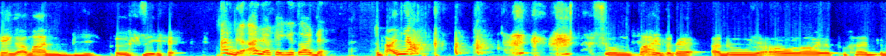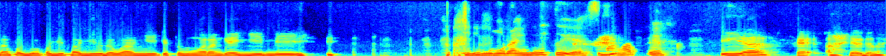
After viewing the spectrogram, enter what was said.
kayak nggak mandi, sih kayak Ada, ada kayak gitu ada. banyak. Sumpah itu kayak, aduh ya Allah ya Tuhan, kenapa gua pagi-pagi udah wangi ketemu orang kayak gini? Jadi mengurangi itu ya, semangat ya. iya, kayak ah ya udahlah.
